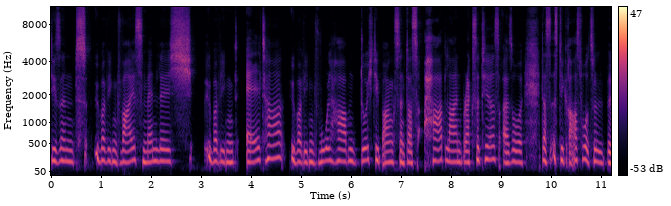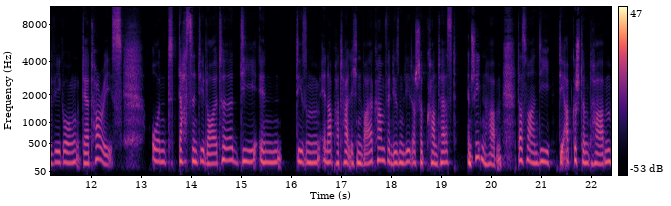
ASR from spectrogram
Die sind überwiegend weiß, männlich, überwiegend älter, überwiegend wohlhabend. Durch die Bank sind das Hardline Brexiteers. Also das ist die Graswurzelbewegung der Tories. Und das sind die Leute, die in diesem innerparteilichen Wahlkampf, in diesem Leadership Contest entschieden haben. Das waren die, die abgestimmt haben.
